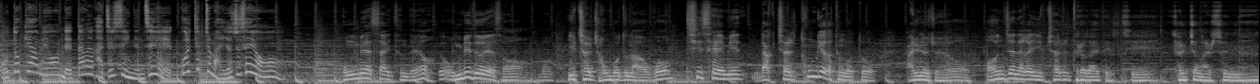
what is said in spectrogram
어떻게 하면 내 땅을 가질 수 있는지 꿀팁 좀 알려주세요. 공매 사이트인데요. 그 온비드에서 뭐 입찰 정보도 나오고 시세 및 낙찰 통계 같은 것도 알려줘요. 언제 내가 입찰을 들어가야 될지 결정할 수 있는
